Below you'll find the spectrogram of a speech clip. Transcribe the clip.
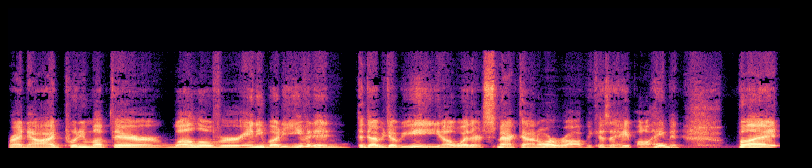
right now. I'd put him up there well over anybody, even in the WWE, you know, whether it's SmackDown or Raw, because I hate Paul Heyman. But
